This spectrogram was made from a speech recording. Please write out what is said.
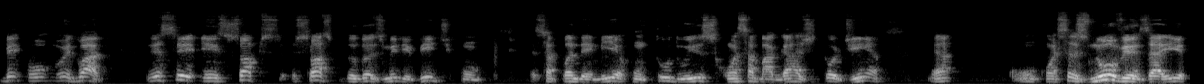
Bem, o Eduardo, Nesse em SOSP do 2020, com essa pandemia, com tudo isso, com essa bagagem todinha, né? com, com essas nuvens aí,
